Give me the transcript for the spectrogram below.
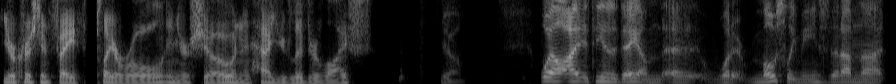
your Christian faith play a role in your show and in how you live your life? Yeah. Well, I at the end of the day, I'm uh, what it mostly means that I'm not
